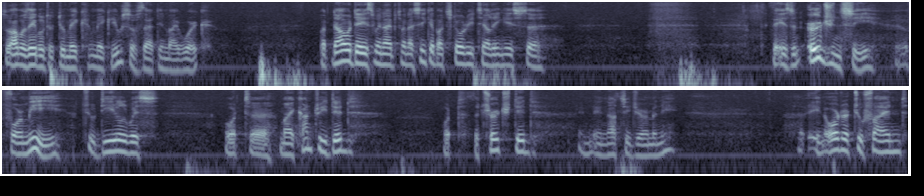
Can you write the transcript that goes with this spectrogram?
So I was able to, to make, make use of that in my work. But nowadays, when I, when I think about storytelling, is uh, there is an urgency uh, for me to deal with what uh, my country did, what the church did in, in Nazi Germany, in order to find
